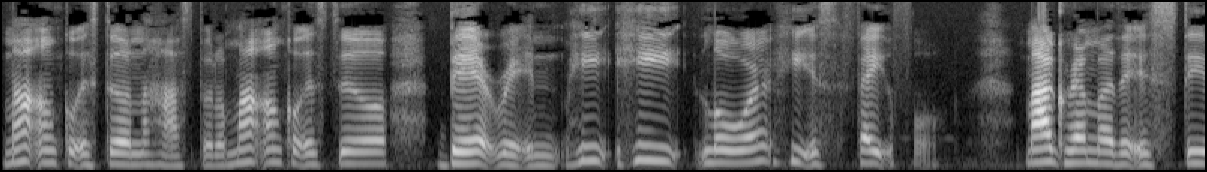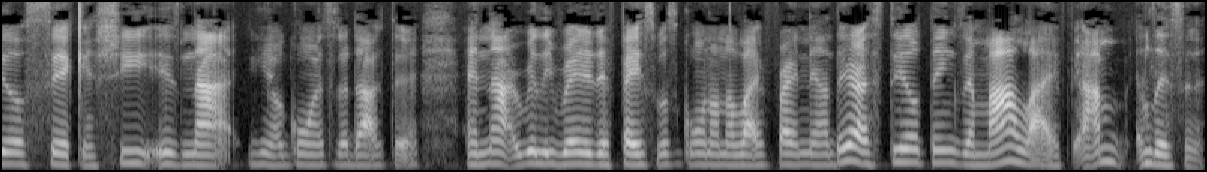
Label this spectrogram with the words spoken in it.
My uncle is still in the hospital. My uncle is still bedridden. He he Lord, he is faithful my grandmother is still sick and she is not, you know, going to the doctor and not really ready to face what's going on in life right now. There are still things in my life. I'm listen,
